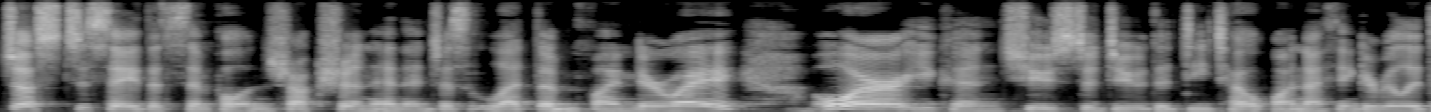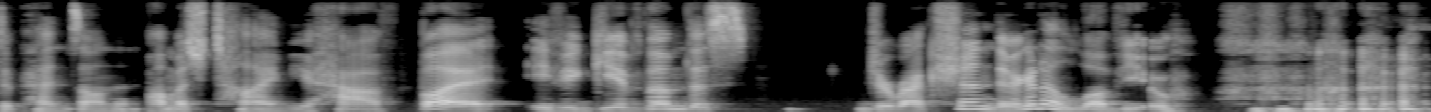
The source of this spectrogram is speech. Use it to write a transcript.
just to say the simple instruction and then just let them find their way. Or you can choose to do the detailed one. I think it really depends on how much time you have. But if you give them this direction, they're gonna love you.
